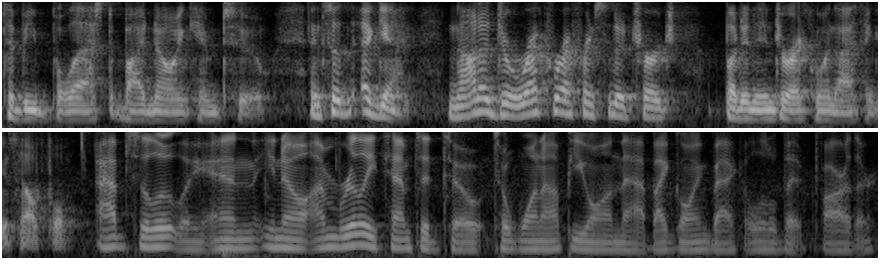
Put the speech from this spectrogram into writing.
to be blessed by knowing him too. And so, again, not a direct reference to the church, but an indirect one that I think is helpful. Absolutely. And you know, I'm really tempted to to one up you on that by going back a little bit farther.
